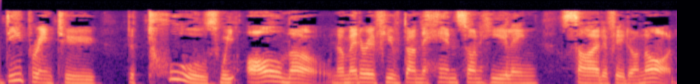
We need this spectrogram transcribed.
deeper into the tools we all know, no matter if you've done the hands-on healing side of it or not,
